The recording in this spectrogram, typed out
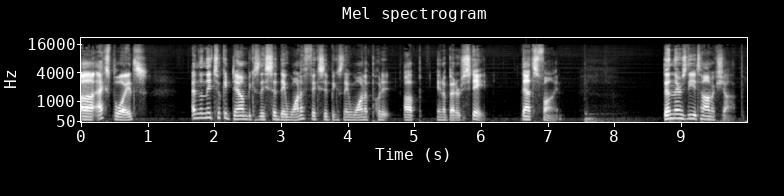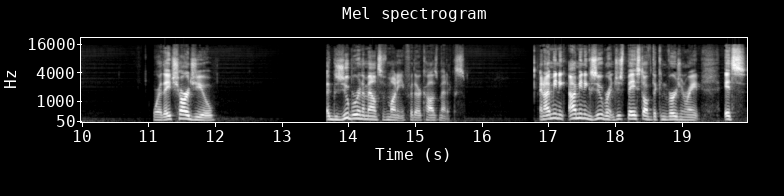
uh, exploits. And then they took it down because they said they want to fix it because they want to put it up in a better state. That's fine. Then there's the Atomic Shop, where they charge you exuberant amounts of money for their cosmetics. And I mean I mean exuberant just based off the conversion rate. It's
